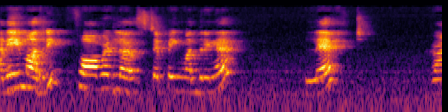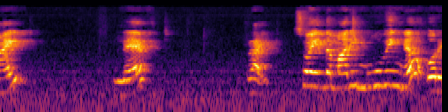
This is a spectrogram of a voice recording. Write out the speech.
அதே மாதிரி ஃபார்வர்ட்ல ஸ்டெப்பிங் வந்துருங்க. Left right left right so இந்த மாதிரி மூவிங்க ஒரு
